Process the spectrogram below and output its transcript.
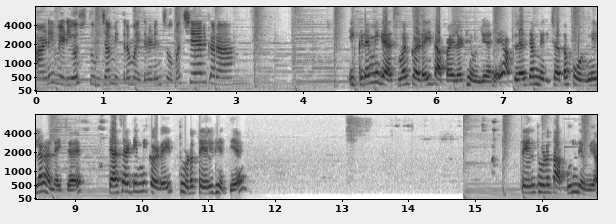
आणि व्हिडिओज तुमच्या मित्रमैत्रिणींसोबत शेअर करा. इकडे मी गॅसवर कढई तापायला ठेवली आहे. आपल्याला त्या मिरच्या आता फोडणीला घालायच्या आहेत. त्यासाठी मी कढईत थोडं तेल घेते तेल थोडं तापून देऊया.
